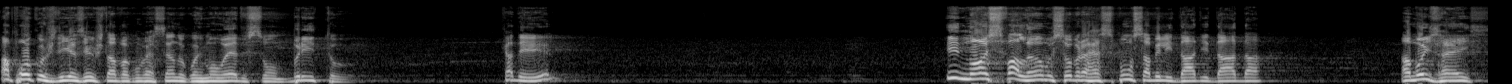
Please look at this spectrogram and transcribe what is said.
Há poucos dias eu estava conversando com o irmão Edson Brito. Cadê ele? E nós falamos sobre a responsabilidade dada a Moisés.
